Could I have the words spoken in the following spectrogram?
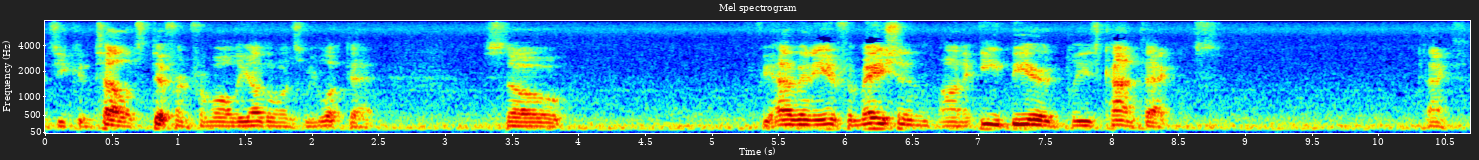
as you can tell, it's different from all the other ones we looked at. So, if you have any information on E Beard, please contact us. Thanks.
